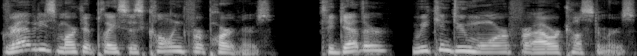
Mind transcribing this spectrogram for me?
Graviti's marketplace is calling for partners. Together, we can do more for our customers.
